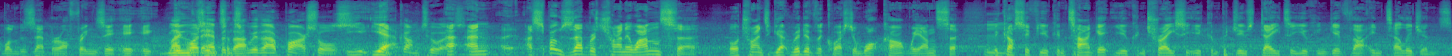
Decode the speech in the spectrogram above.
one of the Zebra offerings. It, it, it like what happens that. with our parcels. Y- yeah, come to us. Uh, and uh, I suppose Zebra's trying to answer or trying to get rid of the question, what can't we answer? Mm. Because if you can tag it, you can trace it, you can produce data, you can give that intelligence.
